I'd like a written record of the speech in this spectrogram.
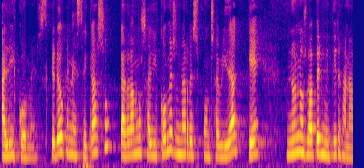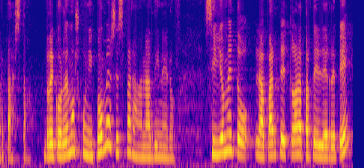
al e-commerce. Creo que en ese caso cargamos al e-commerce una responsabilidad que no nos va a permitir ganar pasta. Recordemos que un e-commerce es para ganar dinero. Si yo meto la parte, toda la parte del RP,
